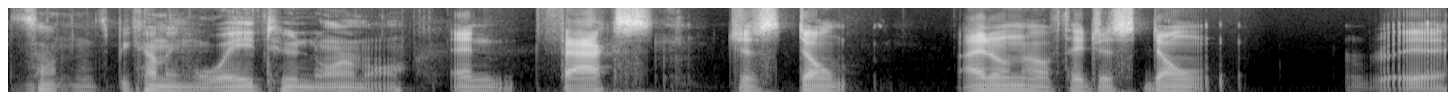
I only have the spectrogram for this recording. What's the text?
something that's becoming way too normal. and facts just don't. I don't know if they just don't. eh,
